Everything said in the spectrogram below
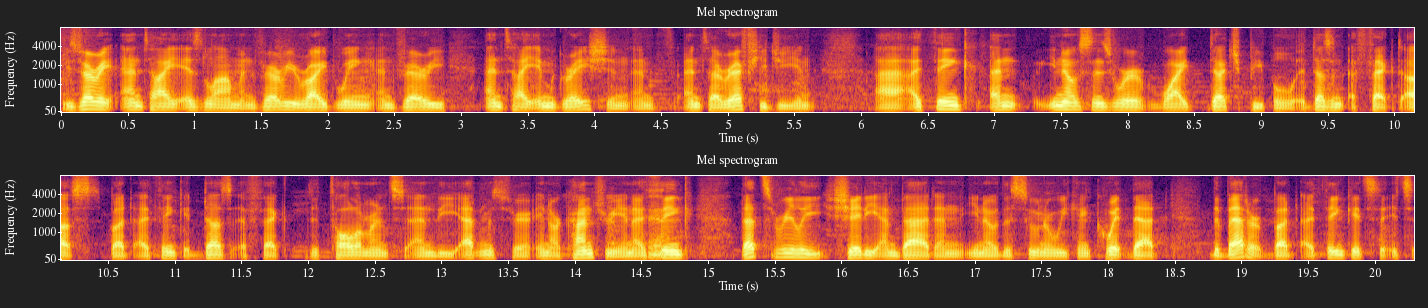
he's very anti-Islam and very right-wing and very anti-immigration and anti-refugee, and uh, I think, and you know, since we're white Dutch people, it doesn't affect us, but I think it does affect the tolerance and the atmosphere in our country. And I think that's really shitty and bad. And you know, the sooner we can quit that, the better. But I think it's it's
